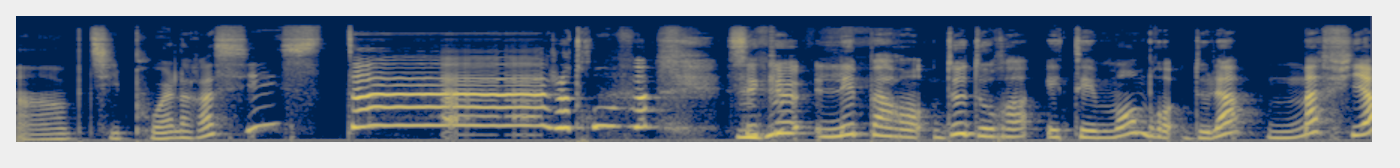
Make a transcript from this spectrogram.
un petit poil raciste, je trouve, c'est Mhm. que les parents de Dora étaient membres de la mafia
